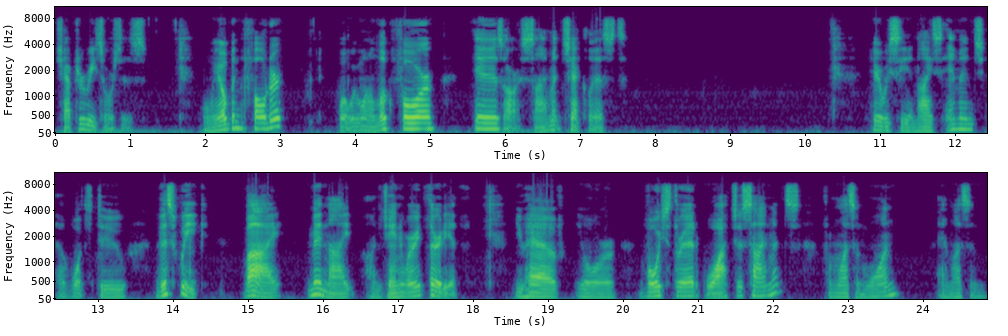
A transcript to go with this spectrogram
Chapter Resources. When we open the folder, what we want to look for is our assignment checklist. Here we see a nice image of what's due this week by midnight on January 30th. You have your VoiceThread watch assignments from Lesson 1 and Lesson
